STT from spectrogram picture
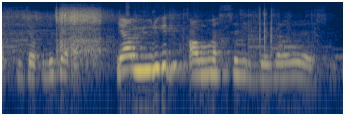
atlayacak bu. Ya yürü git Allah senin cezanı versin.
